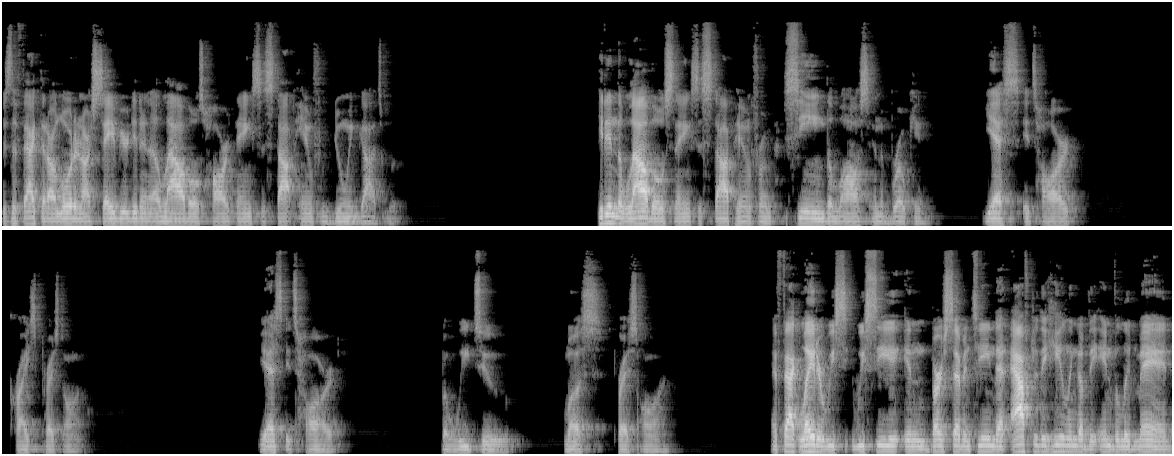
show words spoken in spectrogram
is the fact that our Lord and our Savior didn't allow those hard things to stop him from doing God's will. He didn't allow those things to stop him from seeing the lost and the broken. Yes, it's hard. Christ pressed on. Yes, it's hard, but we too must press on. In fact, later we see, we see in verse 17 that after the healing of the invalid man,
